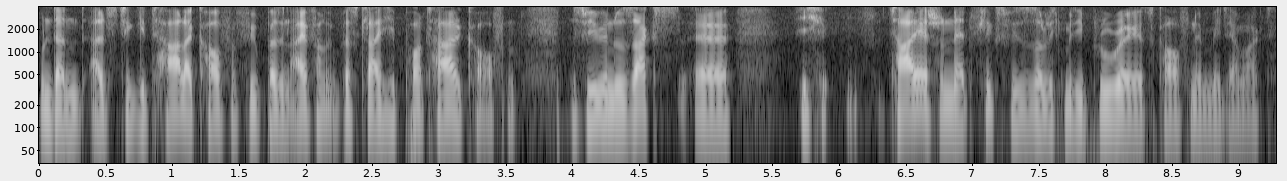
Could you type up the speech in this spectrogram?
und dann als digitaler Kauf verfügbar sind, einfach über das gleiche Portal kaufen. Das ist wie wenn du sagst, äh, ich zahle ja schon Netflix, wieso soll ich mir die Blu-ray jetzt kaufen im Mediamarkt?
